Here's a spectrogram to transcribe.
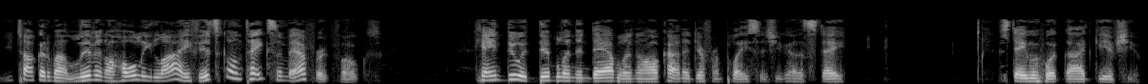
You talking about living a holy life. It's gonna take some effort, folks. Can't do it dibbling and dabbling in all kind of different places. You gotta stay, stay with what God gives you.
